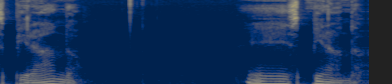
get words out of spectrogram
Inspirando, espirando.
